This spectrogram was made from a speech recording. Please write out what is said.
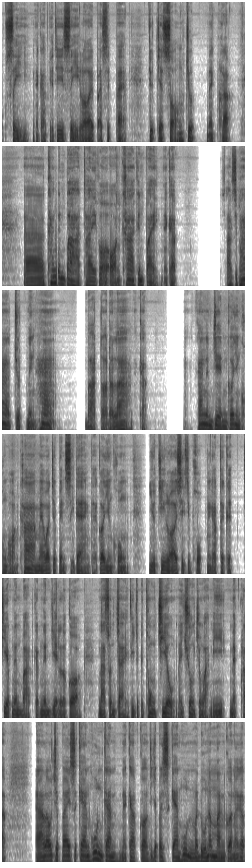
3.64 นะครับอยู่ที่ 488.72 จุดนะครับ ค่างเงินบาทไทยก็อ่อนค่าขึ้นไปนะครับ 35.15 บาทต่อดอลลาร์นะครับค่างเงินเยนก็ยังคงอ่อนค่าแม้ว่าจะเป็นสีแดง แต่ก็ยังคงอยู่ที่ 146 นะครับ ถ้าเกิดเทียบเงินบาทกับเงินเยนแล้วก็น่าสนใจที่จะไปท่องเที่ยวในช่วงจังหวะนี้นะครับ เราจะไปสแกนหุ้นกันนะครับ ก่อนที่จะไปสแกนหุ้นมาดูน้ำมันก่อนนะครับ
